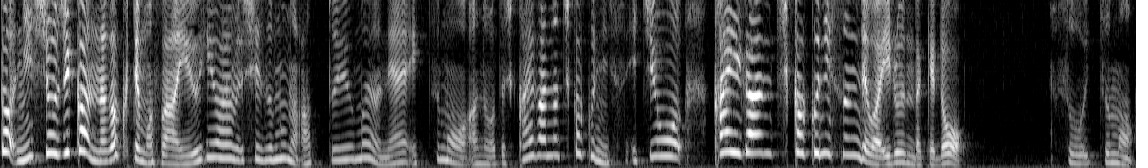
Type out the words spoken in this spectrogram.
と、日照時間長くてもさ、夕日は沈むのあっという間よね。いつも、あの、私海岸の近くに、一応、海岸近くに住んではいるんだけど、そう、いつも、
